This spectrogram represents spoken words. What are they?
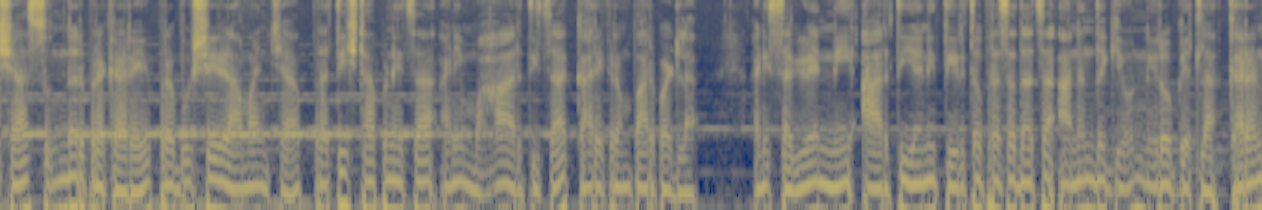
अशा सुंदर प्रकारे प्रभू श्रीरामांच्या प्रतिष्ठापनेचा आणि महाआरतीचा कार्यक्रम पार पडला आणि सगळ्यांनी आरती आणि तीर्थप्रसादाचा आनंद घेऊन निरोप घेतला. कारण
